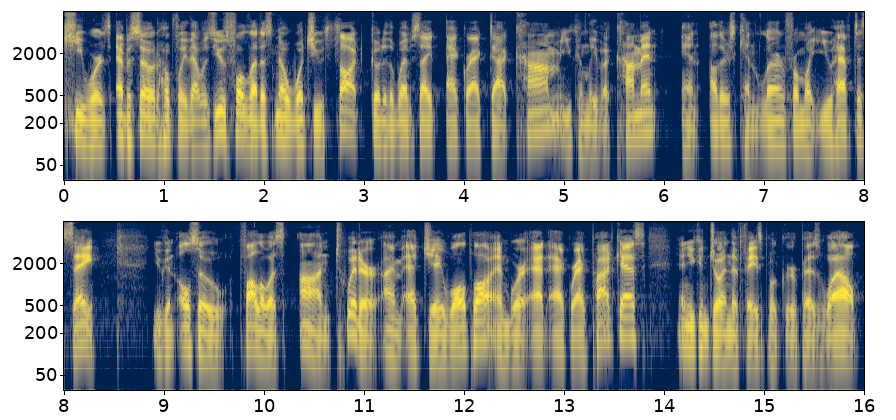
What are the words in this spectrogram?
keywords episode. Hopefully that was useful. Let us know what you thought. Go to the website accrac.com. You can leave a comment and others can learn from what you have to say. You can also follow us on Twitter. I'm at Jay Wolpaw and we're at ACCRAC Podcast. And you can join the Facebook group as well.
